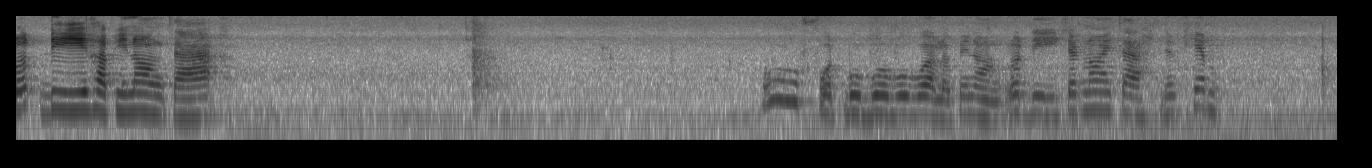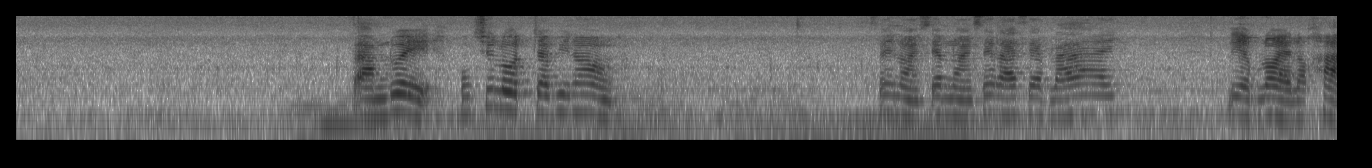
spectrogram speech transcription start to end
รสดีค่ะพี่น้องจ้าโอ้ฝดบัวบัวบัวบัแล้วพี่น้องรสดีจักน้อยจ้ะเดี๋ยวเข้ม ตามด้วยผงชูรสจ้ะพี่น้อง ใส่หน่อยแซ่บหน่อยใส่หลายแซ่บลายเรียบร้อยแล้วค่ะ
